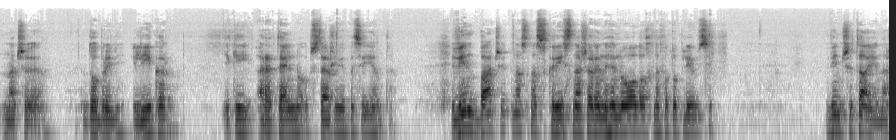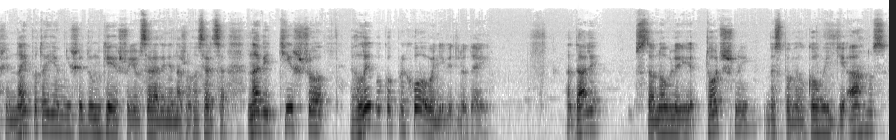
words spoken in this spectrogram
наче добрий лікар, який ретельно обстежує пацієнта. Він бачить нас наскрізь, наш рентгенолог на фотоплівці. Він читає наші найпотаємніші думки, що є всередині нашого серця, навіть ті, що глибоко приховані від людей. А далі встановлює точний, безпомилковий діагноз,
